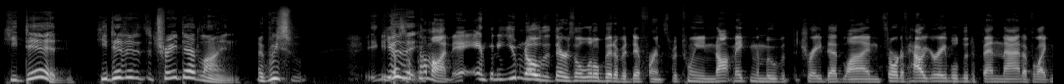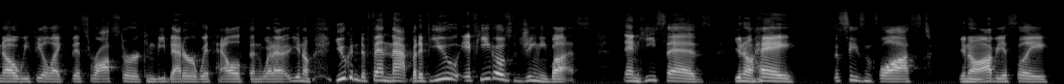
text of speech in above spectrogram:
He did. He did it at the trade deadline. Like we. Yeah, come on, Anthony. You know that there's a little bit of a difference between not making the move at the trade deadline, sort of how you're able to defend that. Of like, no, we feel like this roster can be better with health and whatever. You know, you can defend that. But if you if he goes to Jeanie Buss and he says, you know, hey, the season's lost. You know, obviously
